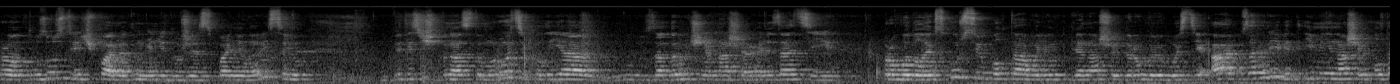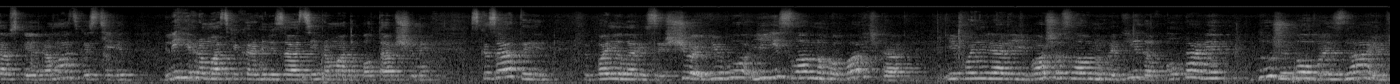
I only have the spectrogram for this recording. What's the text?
про ту зустріч, пам'ятну мені дуже з пані Ларисою у 2012 році, коли я ну, за дорученням нашої організації проводила екскурсію Полтавою для нашої дорогої гості, а взагалі від імені нашої полтавської громадськості, від Ліги громадських організацій громади Полтавщини, сказати пані Ларисі, що його, її славного батька і пані Лялі, вашого славного діда в Полтаві дуже добре знають,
